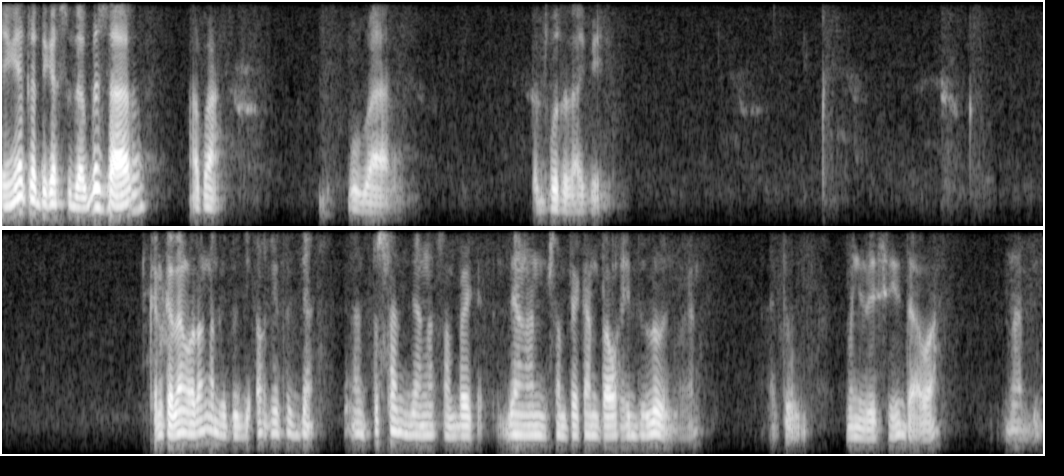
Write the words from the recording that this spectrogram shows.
sehingga ketika sudah besar apa bubar kebur lagi. Kan kadang orang kan itu oh gitu pesan jangan sampai jangan sampaikan tauhid dulu kan. Itu menyelisih dakwah Nabi.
